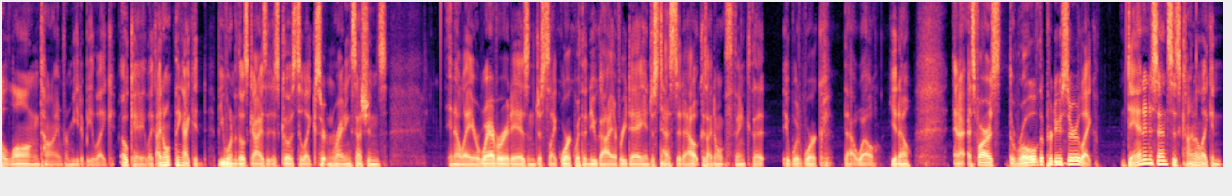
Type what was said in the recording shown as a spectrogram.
a long time for me to be like, okay, like I don't think I could be one of those guys that just goes to like certain writing sessions in LA or wherever it is and just like work with a new guy every day and just test it out because I don't think that it would work that well, you know. And as far as the role of the producer, like Dan, in a sense, is kind of like an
